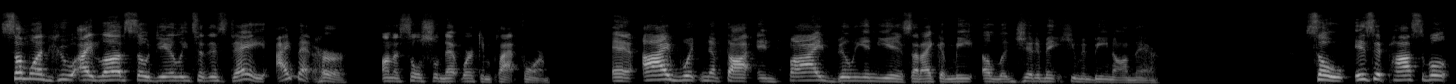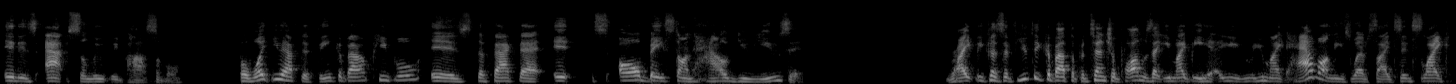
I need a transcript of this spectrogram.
someone who I love so dearly to this day, I met her on a social networking platform. And I wouldn't have thought in 5 billion years that I could meet a legitimate human being on there. So, is it possible? It is absolutely possible. But what you have to think about, people, is the fact that it's all based on how you use it. Right? Because if you think about the potential problems that you might be you, you might have on these websites, it's like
